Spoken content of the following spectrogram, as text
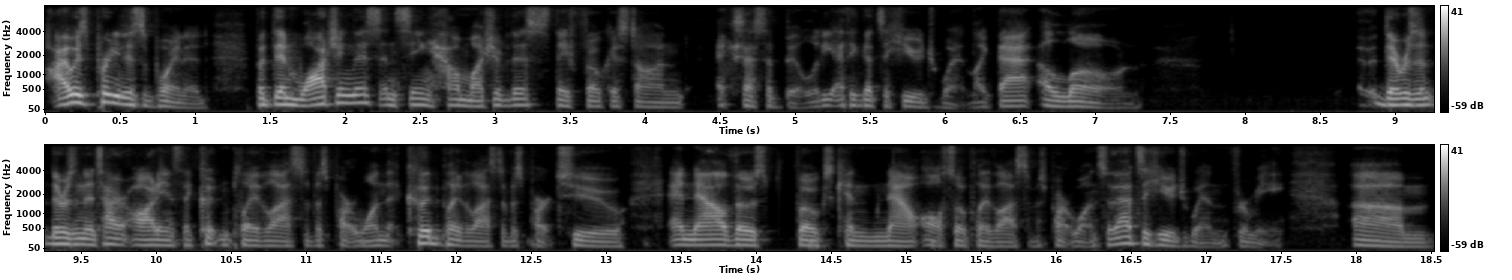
i was pretty disappointed but then watching this and seeing how much of this they focused on accessibility i think that's a huge win like that alone there was a, there was an entire audience that couldn't play The Last of Us Part One that could play The Last of Us Part Two, and now those folks can now also play The Last of Us Part One. So that's a huge win for me. Um,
